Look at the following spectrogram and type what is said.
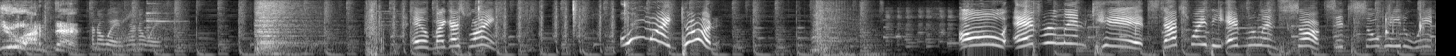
You are dead. Run away! Run away! Hey, my guy's flying. Oh my god! Everland kits. That's why the Everland sucks. It's so pay to win.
